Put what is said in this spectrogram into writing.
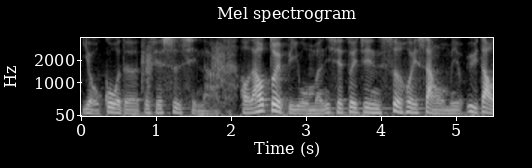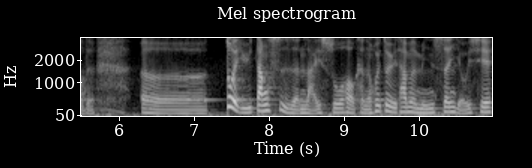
有过的这些事情啊，好，然后对比我们一些最近社会上我们有遇到的，呃，对于当事人来说哈，可能会对于他们民生有一些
